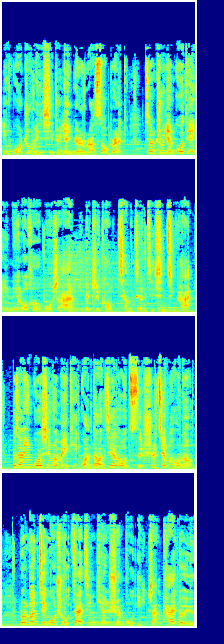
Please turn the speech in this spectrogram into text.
英国著名喜剧演员 Russell Brand。曾出演过电影《尼罗河谋杀案》，被指控强奸及性侵害。而在英国新闻媒体管道揭露此事件后呢，伦敦警务处在今天宣布已展开对于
